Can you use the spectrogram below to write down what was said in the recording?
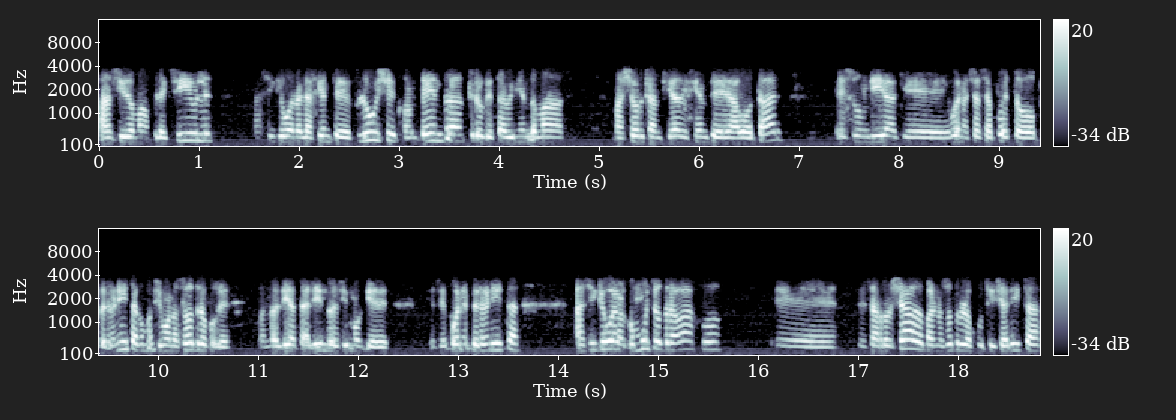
han sido más flexibles. Así que bueno, la gente fluye, contenta, creo que está viniendo más mayor cantidad de gente a votar. Es un día que, bueno, ya se ha puesto peronista, como decimos nosotros, porque cuando el día está lindo decimos que, se pone peronista. Así que bueno, con mucho trabajo eh, desarrollado para nosotros los justicialistas,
